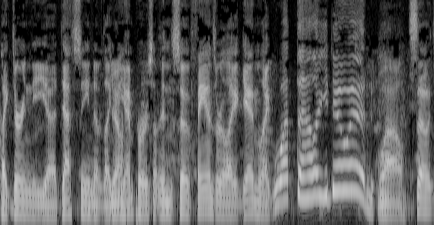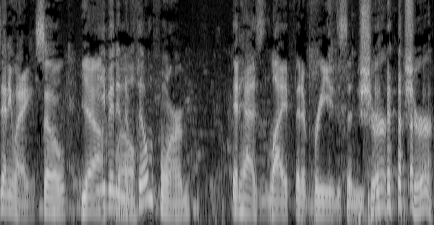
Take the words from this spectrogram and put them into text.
like during the uh, death scene of like Yeah. the Emperor or something. And so fans are like again like, "What the hell are you doing?" wow, So anyway, so Yeah, even in well- a film form, it has life and it breathes and sure, sure,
